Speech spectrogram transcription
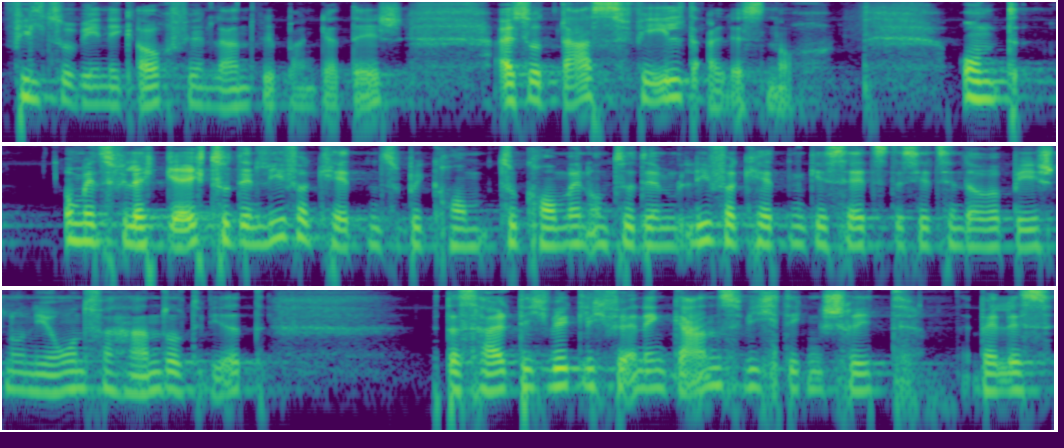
viel zu wenig auch für ein Land wie Bangladesch. Also das fehlt alles noch. Und um jetzt vielleicht gleich zu den Lieferketten zu, bekommen, zu kommen und zu dem Lieferkettengesetz, das jetzt in der Europäischen Union verhandelt wird, das halte ich wirklich für einen ganz wichtigen Schritt, weil es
